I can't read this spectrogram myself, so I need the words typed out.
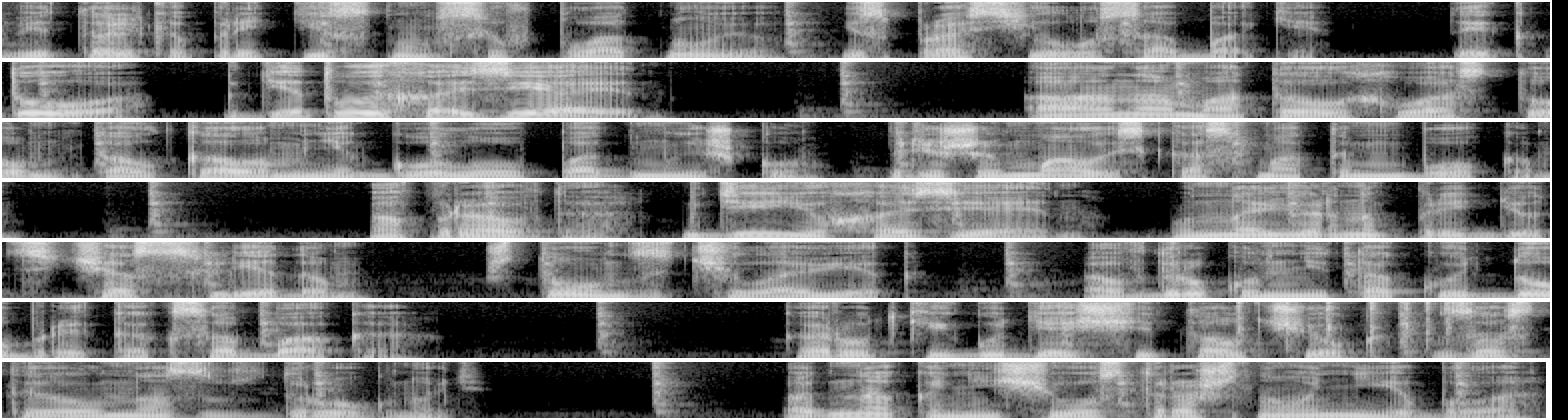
Виталька притиснулся вплотную и спросил у собаки. «Ты кто? Где твой хозяин?» А она мотала хвостом, толкала мне голову под мышку, прижималась косматым боком. «А правда, где ее хозяин? Он, наверное, придет сейчас следом. Что он за человек? А вдруг он не такой добрый, как собака?» Короткий гудящий толчок заставил нас вздрогнуть. Однако ничего страшного не было.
